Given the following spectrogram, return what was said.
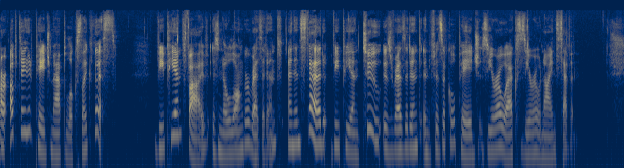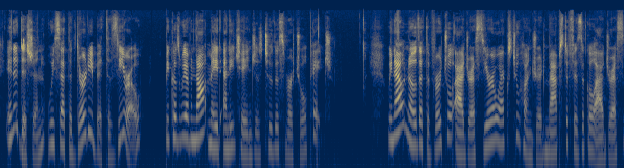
our updated page map looks like this. VPN 5 is no longer resident, and instead VPN 2 is resident in physical page 0x097. In addition, we set the dirty bit to 0 because we have not made any changes to this virtual page. We now know that the virtual address 0x200 maps to physical address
